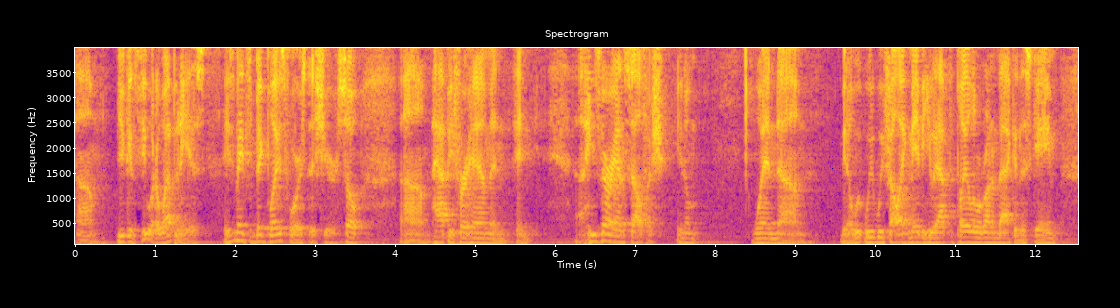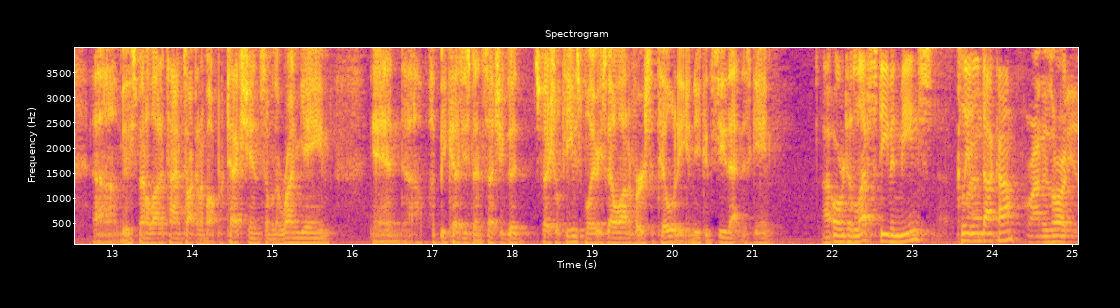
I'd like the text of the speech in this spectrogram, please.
Um, you can see what a weapon he is. He's made some big plays for us this year. So um, happy for him, and, and uh, he's very unselfish. You know, when um, you know we, we felt like maybe he would have to play a little running back in this game. Um, he spent a lot of time talking about protection, some of the run game. And uh, because he's been such a good special teams player, he's got a lot of versatility, and you can see that in his game. Uh, over to the left, Stephen Means, Cleveland.com. Ryan, there's already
